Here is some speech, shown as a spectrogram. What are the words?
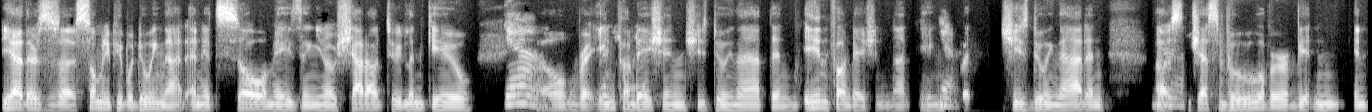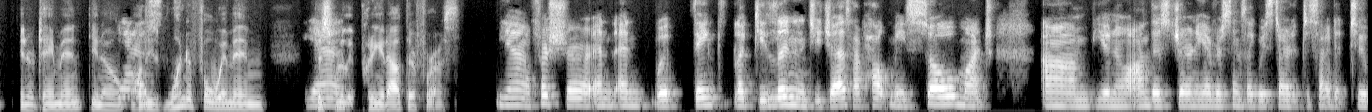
yeah there's uh, so many people doing that and it's so amazing you know shout out to lin Kiu yeah you know, over at Ing Foundation, she's doing that. And In Foundation, not In, yeah. but she's doing that and uh, yeah. Jess Vu over Vietnam in Entertainment, you know, yes. all these wonderful women yeah. just really putting it out there for us. Yeah, for sure. And and would think like Ji Lin and Jess have helped me so much um, you know, on this journey ever since like we started decided to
